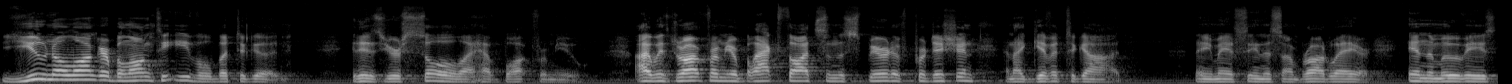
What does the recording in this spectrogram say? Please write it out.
you no longer belong to evil, but to good. It is your soul I have bought from you. I withdraw it from your black thoughts and the spirit of perdition, and I give it to God. Now, you may have seen this on Broadway or in the movies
